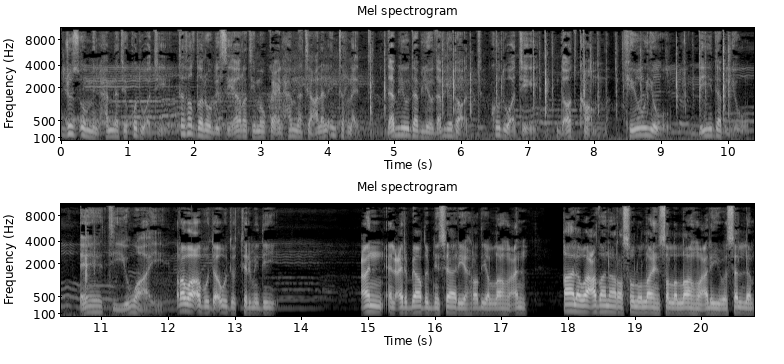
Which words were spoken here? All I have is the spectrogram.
جزء من حملة قدوتي. تفضلوا بزيارة موقع الحملة على الإنترنت. www.kudwati.com q u d w a t y. روى أبو داود الترمذي عن العرباض بن سارية رضي الله عنه قال وعظنا رسول الله صلى الله عليه وسلم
